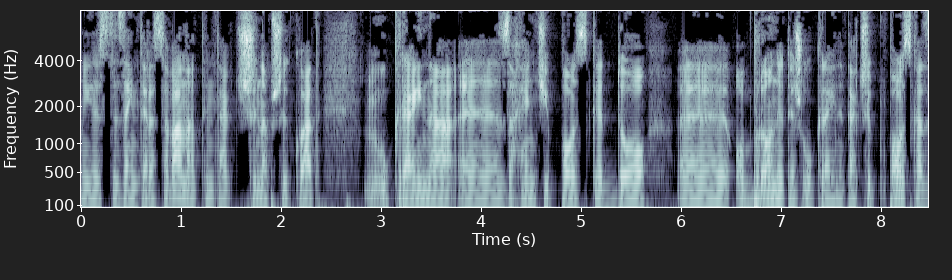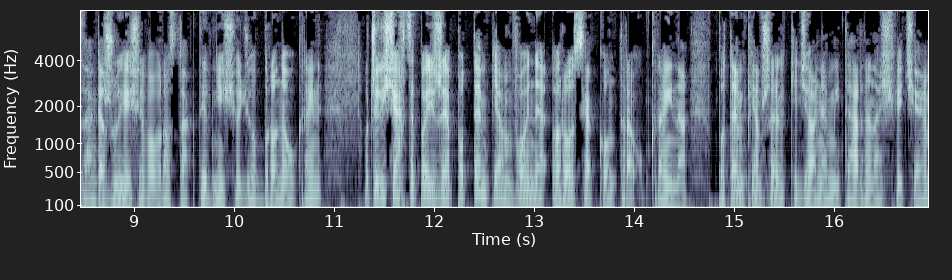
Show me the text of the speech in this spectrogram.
jest zainteresowana tym, tak, czy na przykład Ukraina e, zachęci Polskę do e, obrony też Ukrainy, tak, czy Polska zaangażuje się po prostu aktywnie jeśli chodzi o obronę Ukrainy. Oczywiście ja chcę powiedzieć, że ja potępiam wojnę Rosja kontra Ukraina. Potępiam wszelkie działania militarne na świecie.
